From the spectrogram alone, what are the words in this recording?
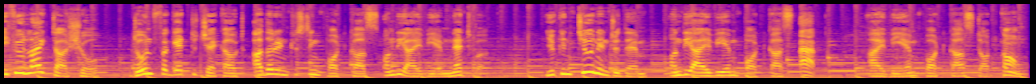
If you liked our show, don't forget to check out other interesting podcasts on the IVM network. You can tune into them on the IVM Podcast app ivmpodcast.com,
